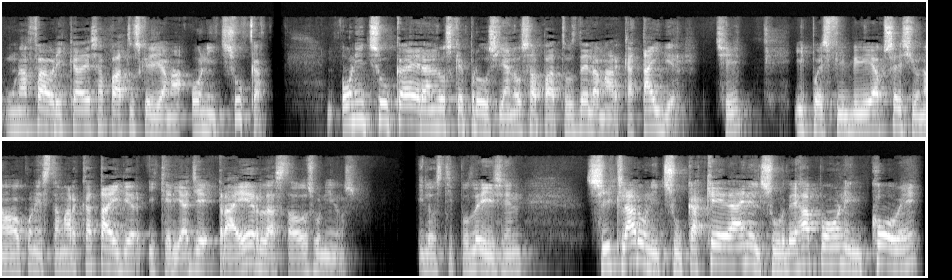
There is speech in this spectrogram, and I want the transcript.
una fábrica de zapatos que se llama Onitsuka. Onitsuka eran los que producían los zapatos de la marca Tiger, ¿sí? Y pues Phil vivía obsesionado con esta marca Tiger y quería traerla a Estados Unidos. Y los tipos le dicen, sí, claro, Onitsuka queda en el sur de Japón, en Kobe,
